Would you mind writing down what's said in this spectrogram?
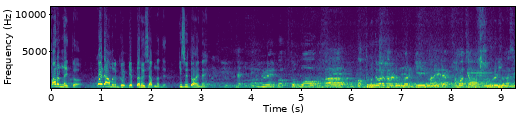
পারেন নাই তো? কয়টা আওয়ামী লীগ গ্রেপ্তার হয়েছে আপনাদের? কিছুই তো হয় নাই। দিদির বক্তব্য বক্তব্য দেওয়ার কারণে ওনার কি মানে এটা ক্ষমা চাওয়ার প্রয়োজন আছে?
